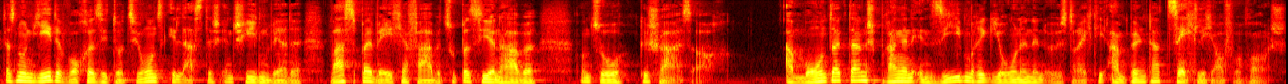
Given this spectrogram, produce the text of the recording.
dass nun jede Woche situationselastisch entschieden werde, was bei welcher Farbe zu passieren habe, und so geschah es auch. Am Montag dann sprangen in sieben Regionen in Österreich die Ampeln tatsächlich auf Orange.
